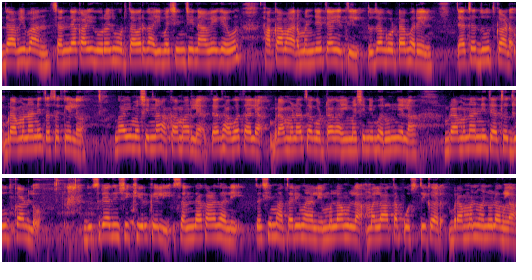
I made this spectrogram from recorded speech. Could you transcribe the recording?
दावी बांध. संध्याकाळी गोरज मुहूर्तावर घाई म्हशींची नावे घेऊन हाका मार. म्हणजे त्या येतील. तुझा गोटा भरेल. त्याचं दूध काढ. ब्राह्मणाने तसं केलं. गाई म्हशींना हाका मारल्या. त्या धावत आल्या. ब्राह्मणाचा गोटा गाई म्हशींनी भरून गेला. ब्राह्मणांनी त्याचं दूध काढलं. दुसऱ्या दिवशी खीर केली. संध्याकाळ झाली. तशी म्हातारी म्हणाली मुला मुला मला आता पोस्ती कर. ब्राह्मण म्हणू लागला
